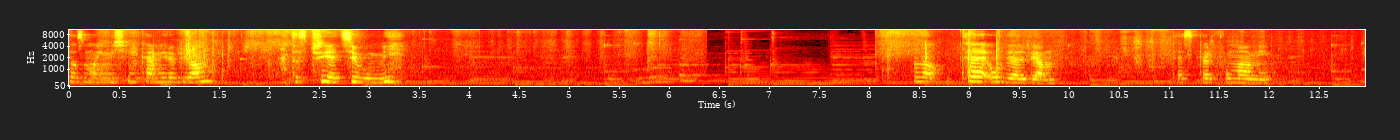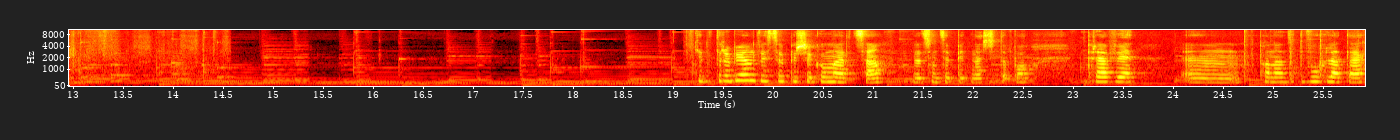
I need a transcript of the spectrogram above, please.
To z moimi śminkami robiłam, a to z przyjaciółmi. Uwielbiam. Te z perfumami. Kiedy to robiłam 21 marca 2015, to po prawie ponad dwóch latach,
